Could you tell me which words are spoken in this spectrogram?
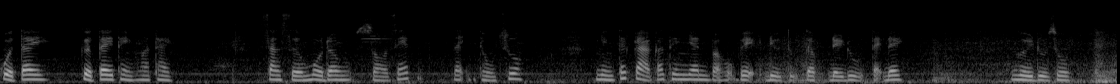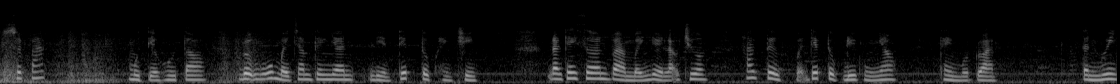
Của Tây, cửa Tây thành Hoa Thành. Sáng sớm mùa đông gió rét lạnh thấu chuông Nhưng tất cả các thương nhân và hộ vệ đều tụ tập đầy đủ tại đây. Người đủ rồi, xuất phát. Một tiếng hô to, đội ngũ mấy trăm thương nhân liền tiếp tục hành trình. Đằng Thanh Sơn và mấy người lão trương Hắc tử vẫn tiếp tục đi cùng nhau Thành một đoàn. Tần Nguy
